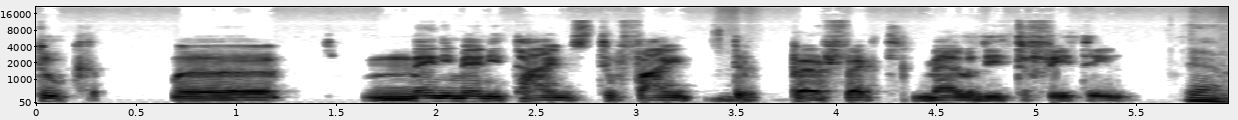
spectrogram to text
took uh, many many times to find the perfect melody to fit in. Yeah,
